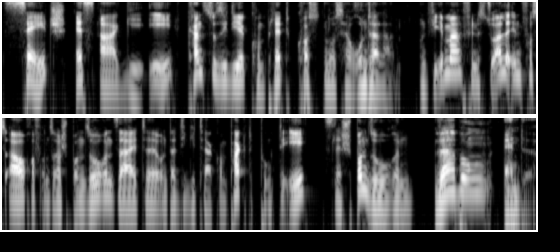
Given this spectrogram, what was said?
Sage, S-A-G-E, kannst du sie dir komplett kostenlos herunterladen. Und wie immer findest du alle Infos auch auf unserer Sponsorenseite unter digitalkompakt.de slash Sponsoren. Werbung Ende.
